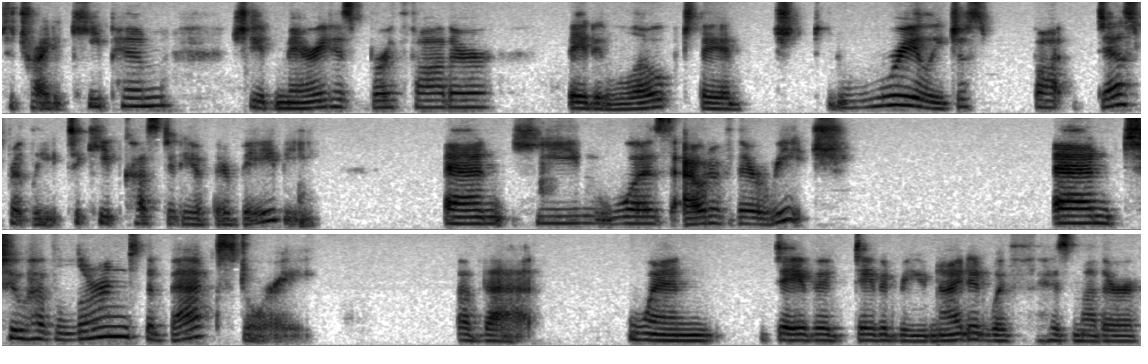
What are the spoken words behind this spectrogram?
to try to keep him. She had married his birth father, they'd eloped, they had really just fought desperately to keep custody of their baby. And he was out of their reach. And to have learned the backstory of that when David David reunited with his mother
